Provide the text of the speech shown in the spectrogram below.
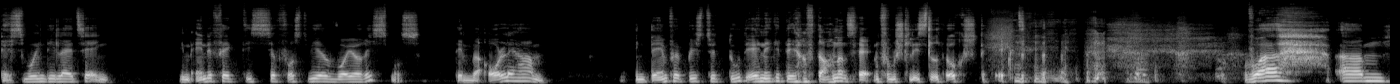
Das wollen die Leute sehen im Endeffekt ist es ja fast wie ein Voyeurismus, den wir alle haben. In dem Fall bist du, du derjenige, der auf der anderen Seite vom Schlüsselloch steht. War ähm,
